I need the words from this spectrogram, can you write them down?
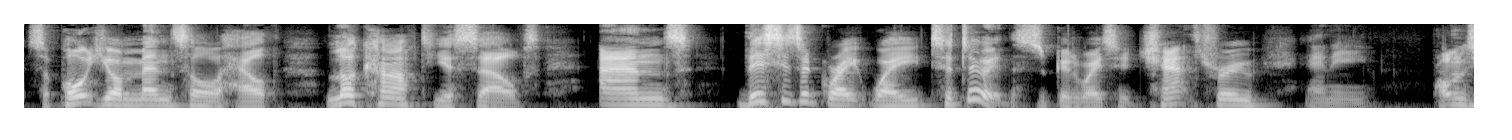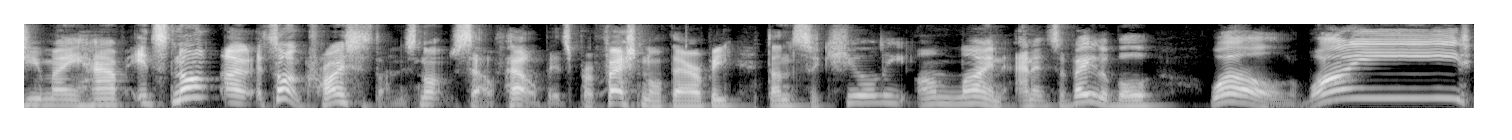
support your mental health, look after yourselves, and this is a great way to do it. This is a good way to chat through any problems you may have. It's not uh, it's not crisis done. It's not self help. It's professional therapy done securely online, and it's available worldwide.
